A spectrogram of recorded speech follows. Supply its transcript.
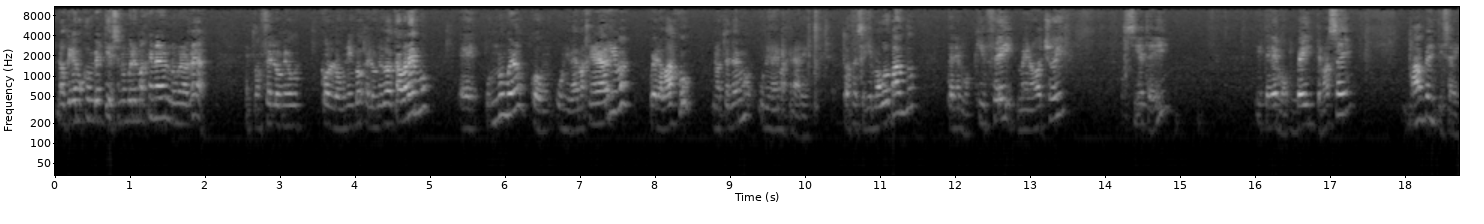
No queríamos convertir ese número imaginario en un número real. Entonces, lo único, con lo único, el único que acabaremos es un número con unidad imaginaria arriba, pero abajo no tenemos unidad imaginaria. Entonces, seguimos agrupando. Tenemos 15i menos 8i, 7i, y tenemos 20 más 6, más 26.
